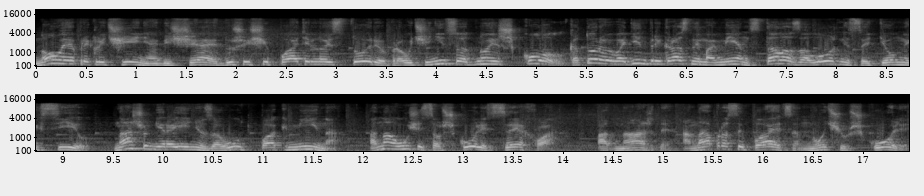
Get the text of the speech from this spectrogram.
Новое приключение обещает душещипательную историю про ученицу одной из школ, которая в один прекрасный момент стала заложницей темных сил. Нашу героиню зовут Пак Мина. Она учится в школе Сехва. Однажды она просыпается ночью в школе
